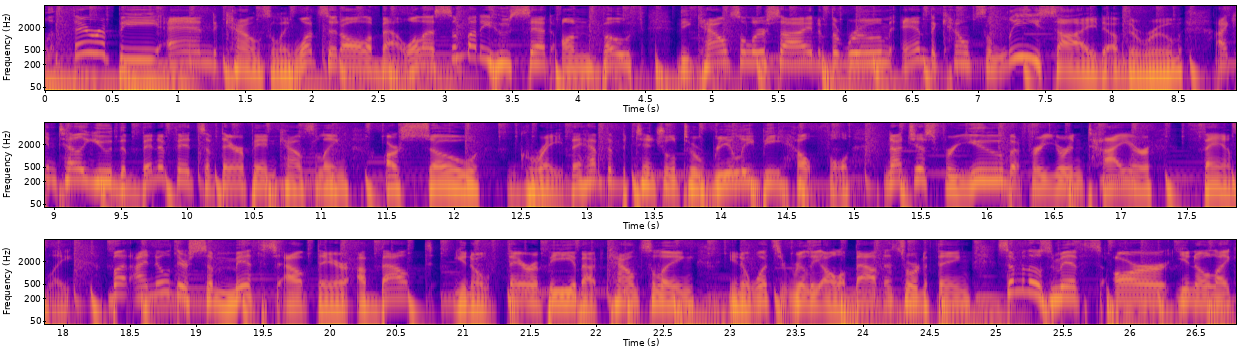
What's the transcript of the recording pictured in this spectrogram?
therapy and counseling, what's it all about? Well, as somebody who sat on both the counselor side of the room and the counselee side of the room, I can tell you the benefits of therapy and counseling are so great. They have the potential to really be helpful, not just for you, but for your entire family. But I know there's some myths out there about, you know, therapy, about counseling, you know, what's it really all about, that sort of thing. Some of those myths are, you know, like,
